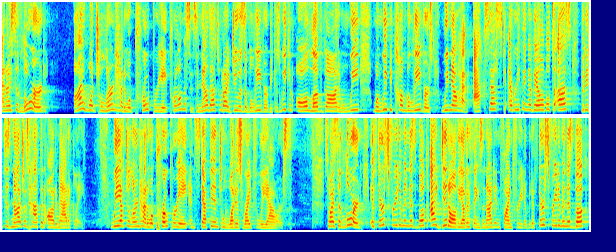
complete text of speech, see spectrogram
And I said, Lord, I want to learn how to appropriate promises. And now that's what I do as a believer because we can all love God. And when we, when we become believers, we now have access to everything available to us, but it does not just happen automatically we have to learn how to appropriate and step into what is rightfully ours. So I said, Lord, if there's freedom in this book, I did all the other things and I didn't find freedom. But if there's freedom in this book,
